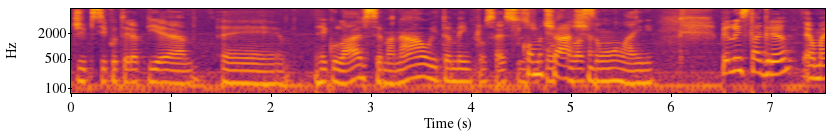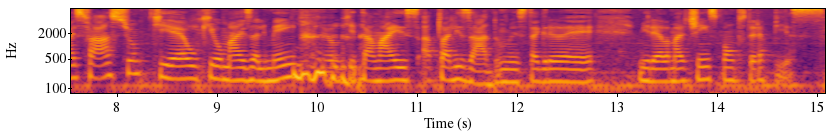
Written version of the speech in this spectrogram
de psicoterapia é, regular, semanal e também processos Como de te acha? constelação online. Pelo Instagram é o mais fácil, que é o que eu mais alimento, que é o que está mais atualizado. Meu Instagram é mirelamartins.terapias.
